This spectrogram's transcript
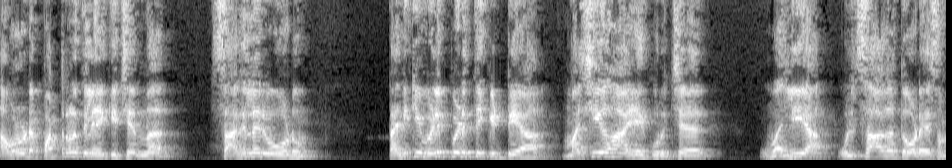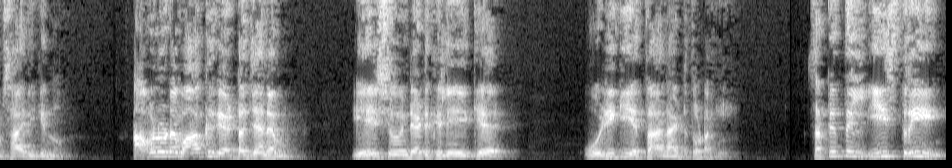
അവളുടെ പട്ടണത്തിലേക്ക് ചെന്ന് സകലരോടും തനിക്ക് വെളിപ്പെടുത്തി കിട്ടിയ മഷിഹായെക്കുറിച്ച് വലിയ ഉത്സാഹത്തോടെ സംസാരിക്കുന്നു. അവളുടെ വാക്ക് കേട്ട ജനം യേശുവിന്റെ അടുക്കിലേക്ക് ഒഴുകിയെത്താനായിട്ട് തുടങ്ങി. സത്യത്തിൽ ഈ സ്ത്രീ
